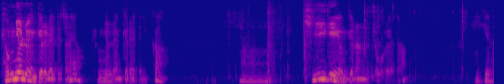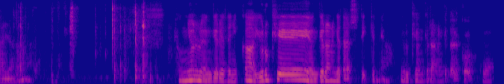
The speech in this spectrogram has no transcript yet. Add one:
병렬로 연결을 해야 되잖아요. 병렬로 연결해야 되니까 어, 길게 연결하는 쪽으로 해야 되나? 이게 날려나? 병렬로 연결해야 되니까 이렇게 연결하는 게 나을 수도 있겠네요. 이렇게 연결하는 게 나을 것 같고.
